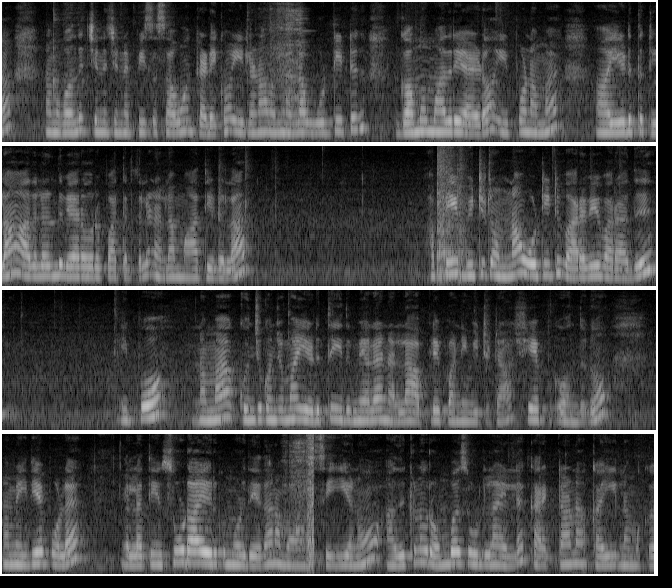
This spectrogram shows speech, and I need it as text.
தான் நமக்கு வந்து சின்ன சின்ன பீசஸாகவும் கிடைக்கும். இல்லைனா வந்து நல்லா ஒட்டிட்டு கம்மு மாதிரி ஆகிடும் இப்போ நம்ம எடுத்துக்கலாம். அதிலேருந்து வேறு ஒரு பாத்திரத்தில் நல்லா மாற்றிடலாம் அப்படியே விட்டுட்டோம்னா ஒட்டிட்டு வரவே வராது. இப்போது நம்ம கொஞ்சம் கொஞ்சமாக எடுத்து இது மேலே நல்லா அப்ளை பண்ணி விட்டுட்டா ஷேப்புக்கு வந்துடும். நம்ம இதே போல் எல்லாத்தையும் சூடாக இருக்கும் பொழுதே தான் நம்ம வந்து செய்யணும். அதுக்குன்னு ரொம்ப சூடெலாம் இல்லை. கரெக்டான கை நமக்கு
